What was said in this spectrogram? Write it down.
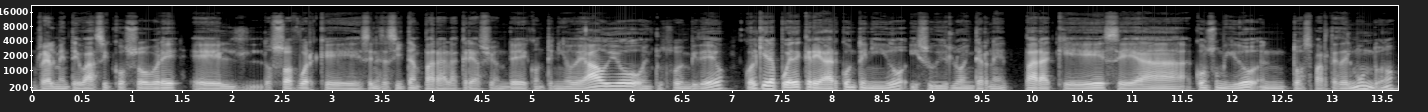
realmente básicos sobre los software que se necesitan para la creación de contenido de audio o incluso en video. Cualquiera puede crear contenido y subirlo a internet para que sea consumido en todas partes del mundo, ¿no?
